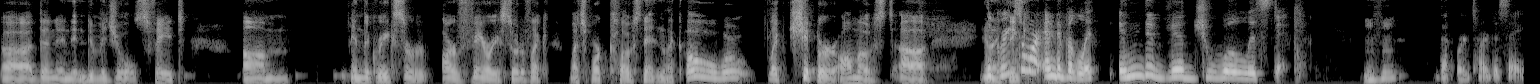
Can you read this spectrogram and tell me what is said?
uh, than an individual's fate. Um, and the Greeks are are very sort of like much more close knit and like oh we're like chipper almost. Uh, the Greeks think, are more individual individualistic. Mm-hmm. That word's hard to say.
